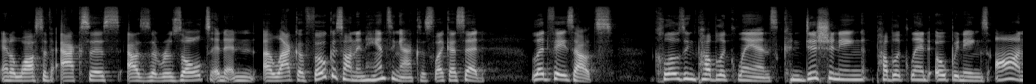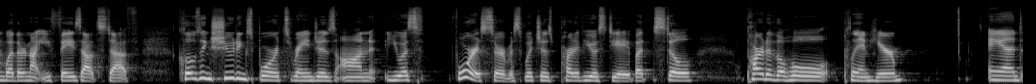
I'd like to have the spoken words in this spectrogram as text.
and a loss of access as a result, and, and a lack of focus on enhancing access. Like I said, lead phase outs closing public lands, conditioning public land openings on whether or not you phase out stuff, closing shooting sports ranges on U.S. Forest Service, which is part of USDA, but still part of the whole plan here, and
